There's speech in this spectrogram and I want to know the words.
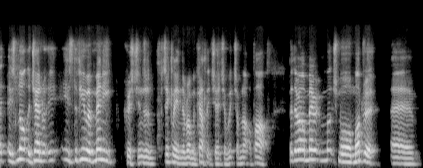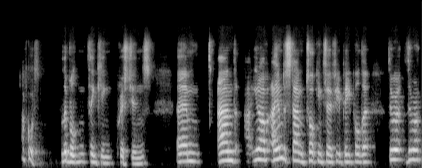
uh, is not the general. Is the view of many Christians, and particularly in the Roman Catholic Church, of which I'm not a part. But there are much more moderate, uh, of course, liberal thinking Christians. Um, and uh, you know, I understand talking to a few people that there are there are,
